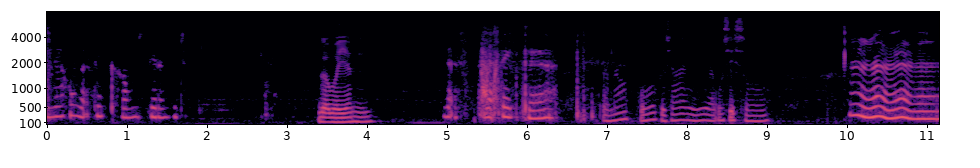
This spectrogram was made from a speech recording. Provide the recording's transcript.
Ini aku nggak tega kamu setiran ke Jogja nggak bayangin. Nggak nggak tega. Kenapa bisa ya aku sih so ah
